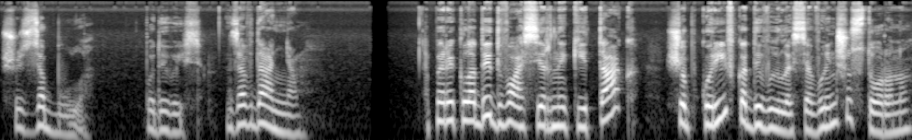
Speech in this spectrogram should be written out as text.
Щось забула. Подивись. Завдання. Переклади два сірники так, щоб корівка дивилася в іншу сторону.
